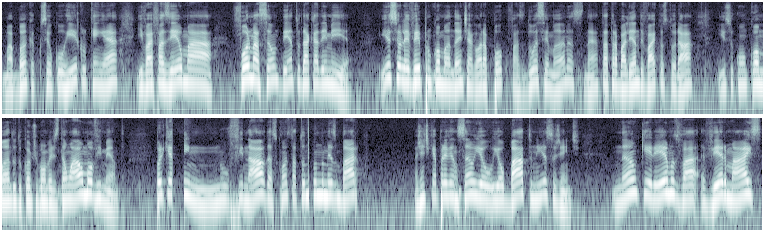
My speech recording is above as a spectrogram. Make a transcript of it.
uma banca com seu currículo, quem é, e vai fazer uma formação dentro da academia. Isso eu levei para um comandante agora há pouco, faz duas semanas, está né? Tá trabalhando e vai costurar isso com o comando do Corpo de Bombeiros. Então há um movimento. Porque assim, no final das contas está todo mundo no mesmo barco. A gente quer prevenção e eu, e eu bato nisso, gente. Não queremos ver mais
